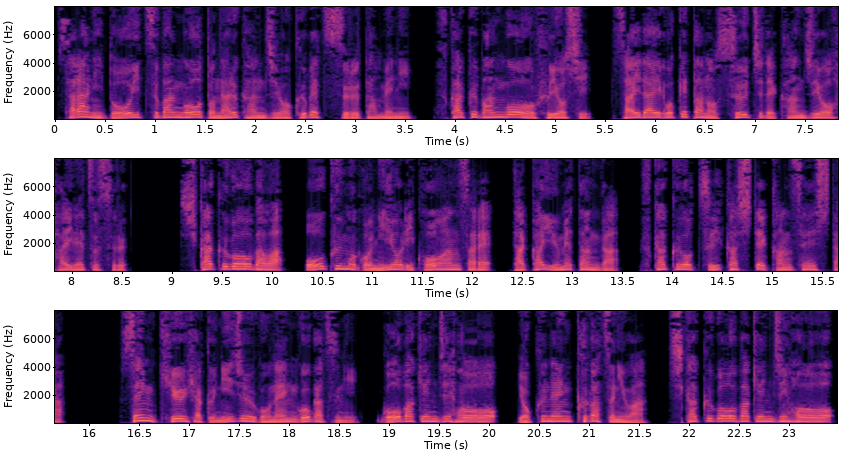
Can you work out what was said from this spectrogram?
さらに同一番号となる漢字を区別するために、不角番号を付与し、最大5桁の数値で漢字を配列する。四角号場は、大雲語により考案され、高い夢丹が、不角を追加して完成した。1925年5月に、合馬検事法を、翌年9月には、四角合馬検事法を、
